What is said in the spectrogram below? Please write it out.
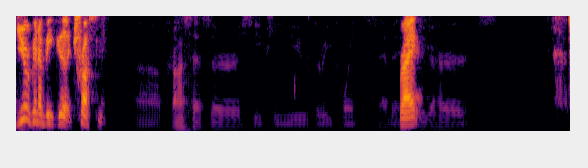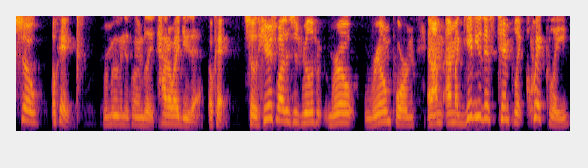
you're going to be good. Trust me. Right? So, okay, removing this limiting beliefs. How do I do that? Okay, so here's why this is real, real, real important. And I'm, I'm going to give you this template quickly,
